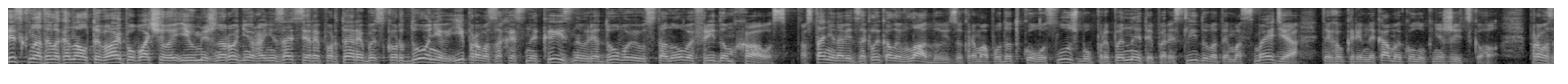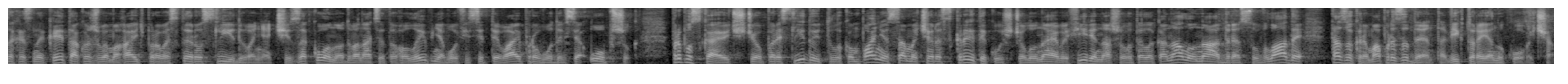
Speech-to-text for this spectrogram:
Тиск на телеканал ТВі побачили і у міжнародній організації Репортери без кордонів і правозахисники з неурядової установи Freedom House. Останні навіть закликали владу, і, зокрема податкову службу, припинити переслідувати мас-медіа та його керівника Миколу Княжицького. Правозахисники також вимагають провести розслідування, чи законно 12 липня в офісі ТВі проводився обшук. Припускають, що переслідують телекомпанію саме через критику, що лунає в ефірі нашого телеканалу на адресу влади та, зокрема, президента Віктора Януковича.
